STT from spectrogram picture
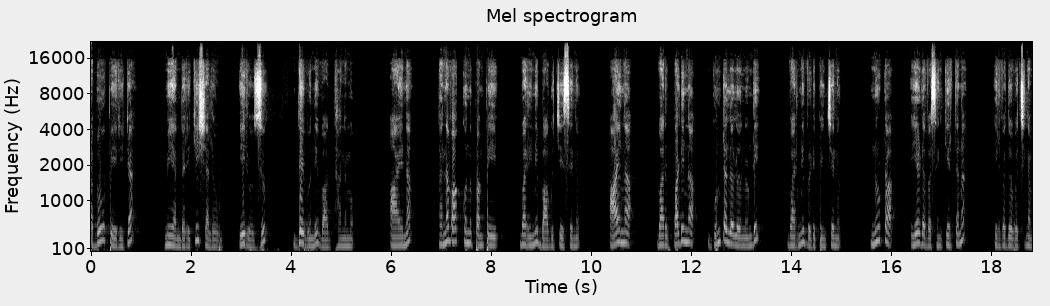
ప్రభువు పేరిట మీ అందరికీ షలోం. ఈరోజు దేవుని వాగ్దానము. ఆయన తన వాక్కును పంపి వారిని బాగు చేసెను. ఆయన వారు పడిన గుంటలలో నుండి వారిని విడిపించెను. నూట ఏడవ సంకీర్తన ఇరవదో వచనం.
